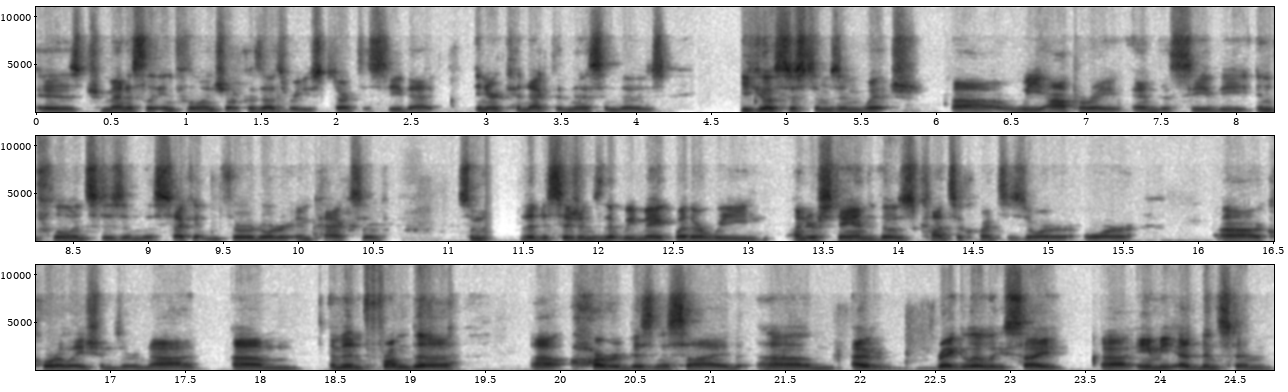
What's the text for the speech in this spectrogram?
is tremendously influential because that's where you start to see that interconnectedness in those ecosystems in which uh, we operate and to see the influences and the second and third order impacts of some of the decisions that we make, whether we understand those consequences or or uh, correlations or not. Um, and then from the uh, Harvard business side, um, I regularly cite uh, Amy Edmondson.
